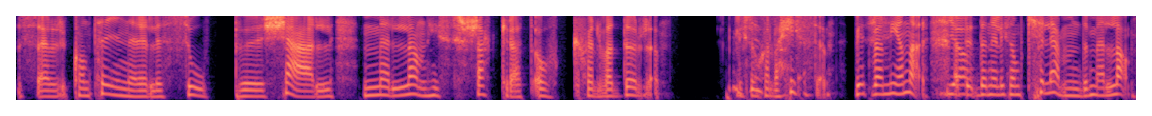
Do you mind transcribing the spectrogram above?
så här container eller sopkärl mellan hisschakrat och själva dörren. Liksom Just själva det. hissen. Vet du vad jag menar? Ja. Att den är liksom klämd mellan.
